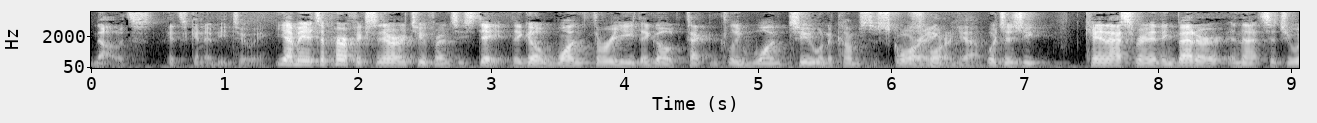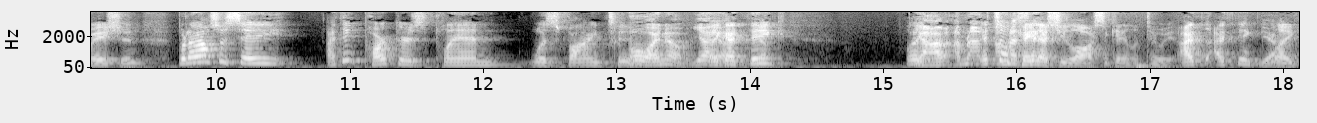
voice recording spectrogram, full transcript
"No, it's it's gonna be Tuohy." Yeah, I mean it's a perfect scenario too for NC State. They go one three, they go technically one two when it comes to scoring, Scoring, yeah. which is you can't ask for anything better in that situation. But I also say I think Parker's plan was fine too. Oh, I know. Yeah, like yeah, I think. Like, Yeah, I'm not- It's I'm not okay saying- that she lost to Katelyn Tuohy. I, I think Yeah. like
